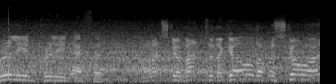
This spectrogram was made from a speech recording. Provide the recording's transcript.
Brilliant, brilliant effort. Well, let's go back to the goal that was scored.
